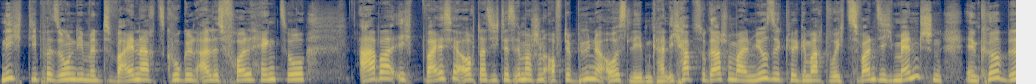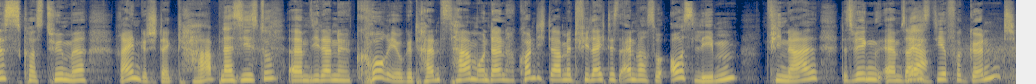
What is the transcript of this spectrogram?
nicht die Person, die mit Weihnachtskugeln alles voll hängt so. Aber ich weiß ja auch, dass ich das immer schon auf der Bühne ausleben kann. Ich habe sogar schon mal ein Musical gemacht, wo ich 20 Menschen in Kürbiskostüme reingesteckt habe. Na, siehst du? Ähm, die dann eine Choreo getanzt haben. Und dann konnte ich damit vielleicht das einfach so ausleben, final. Deswegen ähm, sei Ja. es dir vergönnt.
